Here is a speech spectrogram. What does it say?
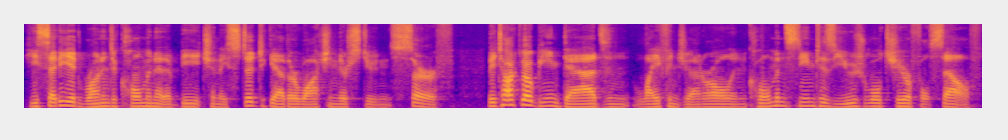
he said he had run into Coleman at a beach and they stood together watching their students surf. They talked about being dads and life in general, and Coleman seemed his usual cheerful self,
